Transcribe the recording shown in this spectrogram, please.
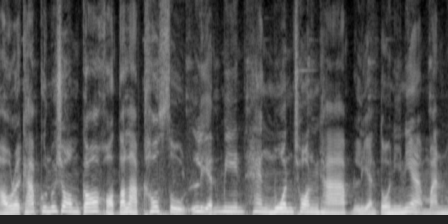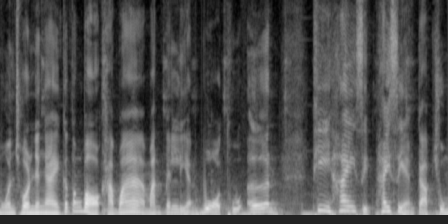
เอาละครับ คุณผู้ชมก็ขอต้อนรับเข้าสู่เหรียญมีนแห่งมวลชนครับ เหรียญตัวนี้เนี่ยมันมวลชนยังไงก็ต้องบอกครับว่ามันเป็นเหรียญ Vote to Earn ที่ให้สิทธิ์ให้เสียงกับชุม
